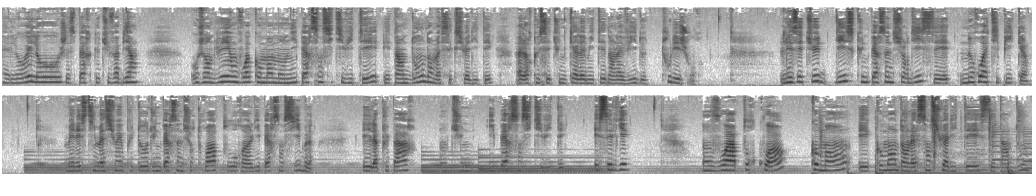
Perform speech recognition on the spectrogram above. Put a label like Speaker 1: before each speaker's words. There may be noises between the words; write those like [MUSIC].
Speaker 1: Hello, hello, j'espère que tu vas bien. Aujourd'hui, on voit comment mon hypersensitivité est un don dans ma sexualité, alors que c'est une calamité dans la vie de tous les jours. Les études disent qu'une personne sur dix est neuroatypique, mais l'estimation est plutôt d'une personne sur trois pour euh, l'hypersensible, et la plupart ont une hypersensitivité. Et c'est lié. On voit pourquoi comment et comment dans la sensualité c'est un don.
